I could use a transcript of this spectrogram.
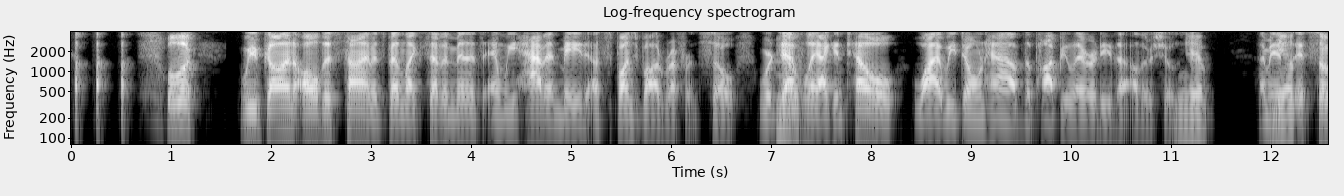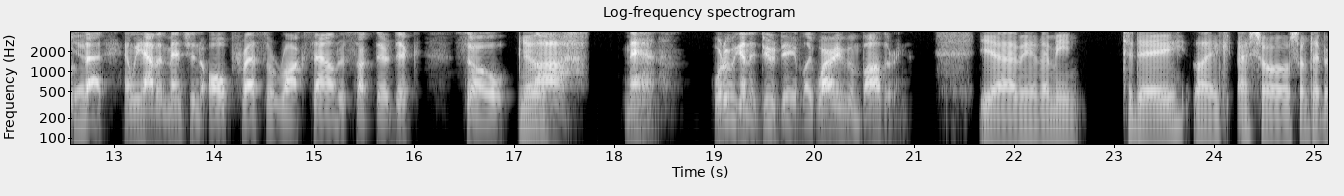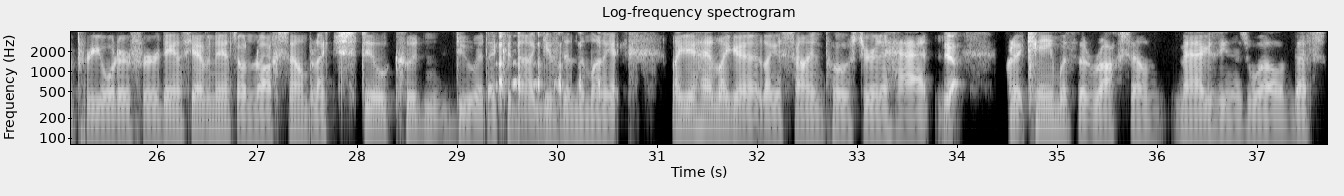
well, look, we've gone all this time. It's been like seven minutes, and we haven't made a SpongeBob reference. So we're Nope. definitely. I can tell why we don't have the popularity that other shows do. I mean, it's it's so Yep. sad, and we haven't mentioned Alt Press or Rock Sound or Suck Their Dick. So No. ah, man, what are we gonna do, Dave? Like, why are you even bothering? Yeah, I mean, I mean, today, like, I saw some type of pre-order for Dance Gavin Dance on Rock Sound, but I still couldn't do it. I could not give them the money. Like, it had like a like a signed poster and a hat. and- Yeah. But it came with the Rock Sound magazine as well, and that's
